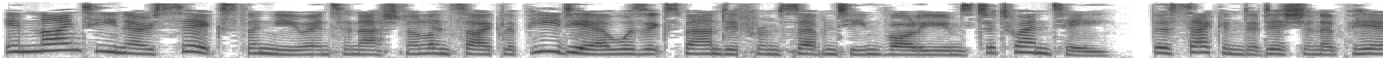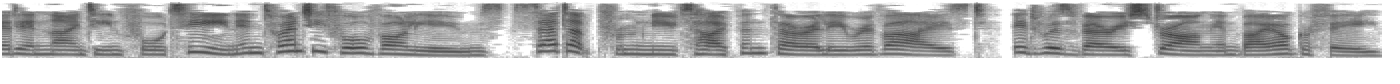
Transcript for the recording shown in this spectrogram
In 1906 the New International Encyclopedia was expanded from 17 volumes to 20. The second edition appeared in 1914 in 24 volumes, set up from new type and thoroughly revised. It was very strong in biography.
